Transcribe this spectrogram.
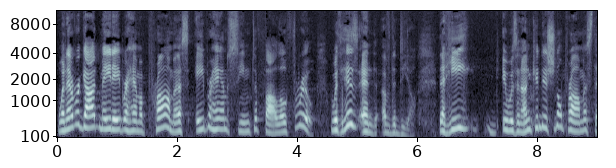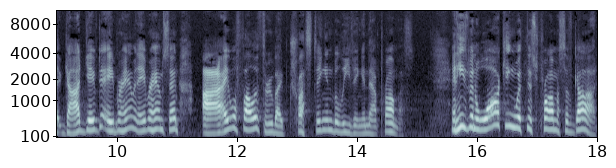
Whenever God made Abraham a promise, Abraham seemed to follow through with his end of the deal. That he it was an unconditional promise that God gave to Abraham, and Abraham said, I will follow through by trusting and believing in that promise. And he's been walking with this promise of God.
